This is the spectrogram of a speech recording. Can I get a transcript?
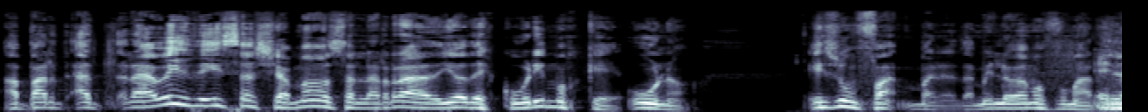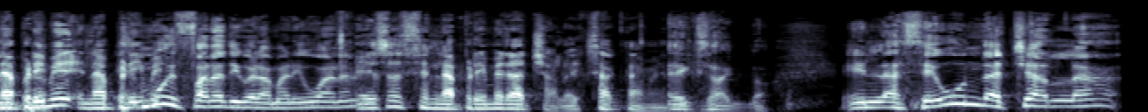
a, a través de esas llamadas a la radio, descubrimos que, uno, Es un fan, bueno, también lo vemos fumar. En la pero primer- en la es muy fanático de la marihuana. Eso es en la primera charla, exactamente. Exacto. En la segunda charla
